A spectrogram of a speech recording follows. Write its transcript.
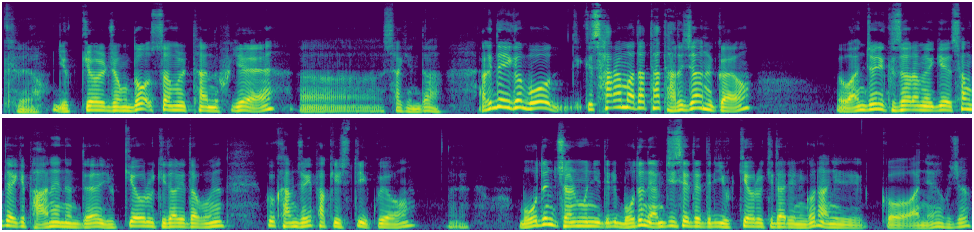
그래요. 6개월 정도 썸을 탄 후에 어, 사귄다. 아 근데 이건 뭐그 사람마다 다 다르지 않을까요? 완전히 그 사람에게 상대에게 반했는데 6개월을 기다리다 보면 그 감정이 바뀔 수도 있고요. 네. 모든 젊은이들이 모든 MZ 세대들이 6개월을 기다리는 건 아닐 거 아니에요, 그죠?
